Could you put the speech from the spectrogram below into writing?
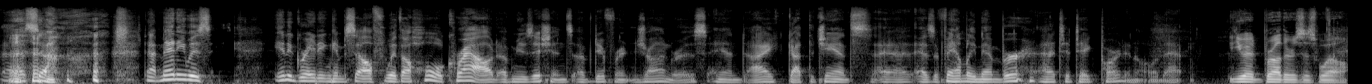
Uh, so that meant he was integrating himself with a whole crowd of musicians of different genres, and I got the chance uh, as a family member uh, to take part in all of that. You had brothers as well.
